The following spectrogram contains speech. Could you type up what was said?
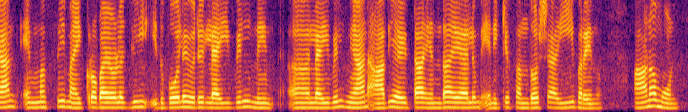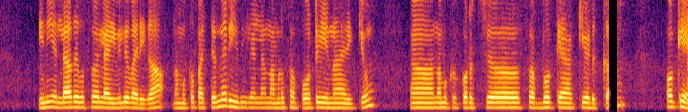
ഞാൻ എം എസ് സി മൈക്രോബയോളജി ഇതുപോലെ ഒരു ലൈവിൽ ലൈവിൽ ഞാൻ ആദ്യമായിട്ടാ എന്തായാലും എനിക്ക് സന്തോഷമായി പറയുന്നു. ആണോ മൂൺ ഇനി എല്ലാ ദിവസവും ലൈവിൽ വരിക. നമുക്ക് പറ്റുന്ന രീതിയിലെല്ലാം നമ്മൾ സപ്പോർട്ട് ചെയ്യുന്നതായിരിക്കും. നമുക്ക് കുറച്ച് സബൊക്കെ ആക്കി എടുക്കാം. ഓക്കെ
